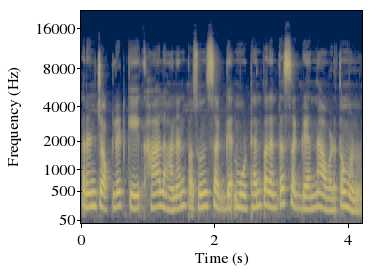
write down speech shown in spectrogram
कारण चॉकलेट केक हा लहानांपासून सगळ्या मोठ्यांपर्यंत सगळ्यांना आवडतो म्हणून.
